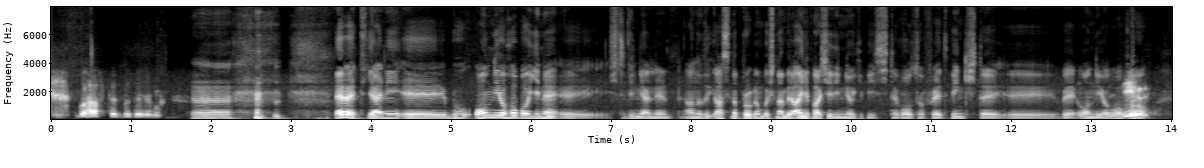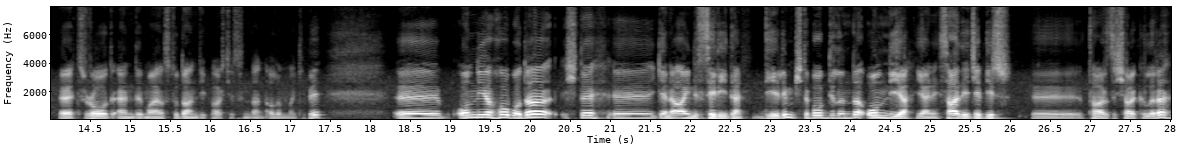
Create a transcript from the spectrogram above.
bu hafta bu durumu. Ee, evet yani e, bu Only a Hobo yine e, işte dinleyenlerin anladığı aslında program başından beri aynı parçayı dinliyor gibiyiz. İşte Walls of Red Wing işte e, ve Only a Hobo evet Road and the Miles to Dundee parçasından alınma gibi. Ee, Only a Hobo'da işte e, gene aynı seriden diyelim. İşte Bob Dylan'da Only'a yani sadece bir e, tarzı şarkılara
